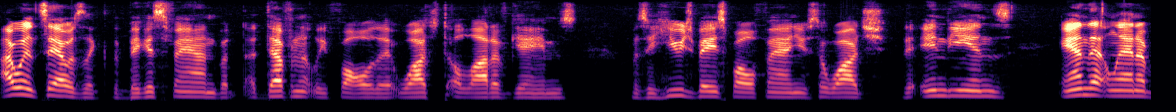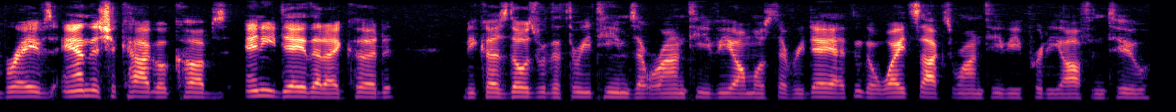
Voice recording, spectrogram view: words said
I wouldn't say I was like the biggest fan, but I definitely followed it, watched a lot of games, was a huge baseball fan, used to watch the Indians and the Atlanta Braves and the Chicago Cubs any day that I could because those were the three teams that were on TV almost every day. I think the White Sox were on TV pretty often too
